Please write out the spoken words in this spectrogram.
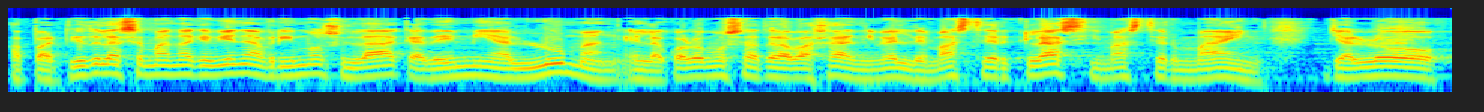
a partir de la semana que viene abrimos la Academia Luman, en la cual vamos a trabajar a nivel de Masterclass y Mastermind. Ya lo,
